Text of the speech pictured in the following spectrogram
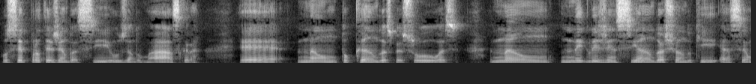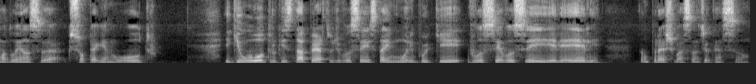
você protegendo a si, usando máscara, é, não tocando as pessoas, não negligenciando, achando que essa é uma doença que só pega no outro, e que o outro que está perto de você está imune porque você é você e ele é ele, então preste bastante atenção.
